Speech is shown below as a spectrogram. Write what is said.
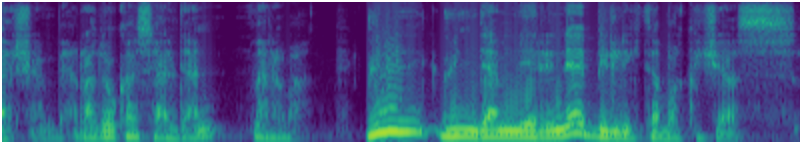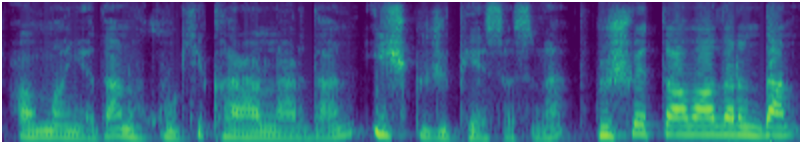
Perşembe. Radyo Kassel'den merhaba. Günün gündemlerine birlikte bakacağız. Almanya'dan hukuki kararlardan iş gücü piyasasına, rüşvet davalarından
